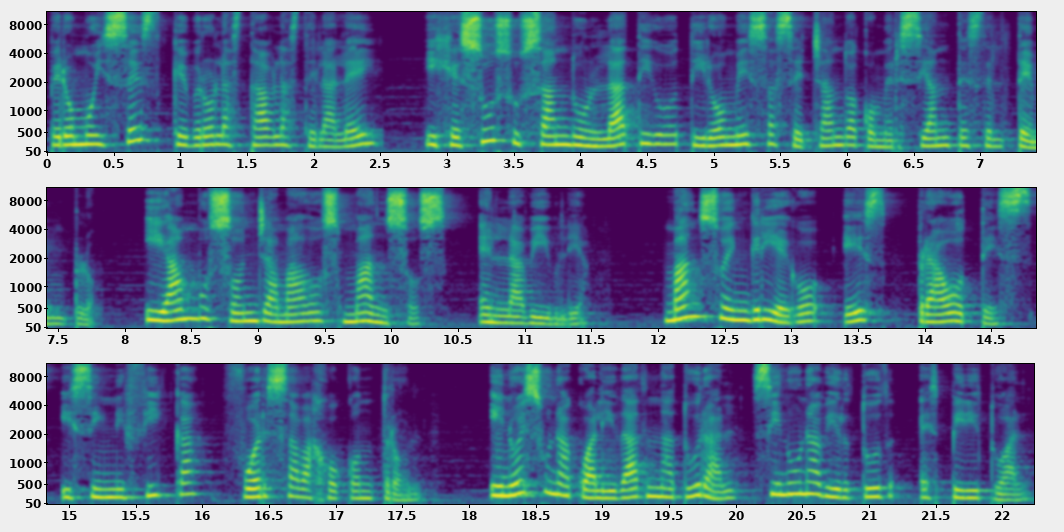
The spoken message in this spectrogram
Pero Moisés quebró las tablas de la ley y Jesús usando un látigo tiró mesas echando a comerciantes del templo, y ambos son llamados mansos en la Biblia. Manso en griego es praotes y significa fuerza bajo control y no es una cualidad natural, sino una virtud espiritual.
